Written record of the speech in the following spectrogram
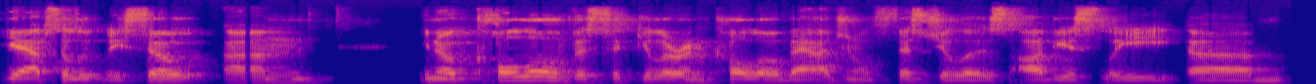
Yeah, absolutely. So, um, you know, colovesicular and colovaginal fistulas obviously um,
